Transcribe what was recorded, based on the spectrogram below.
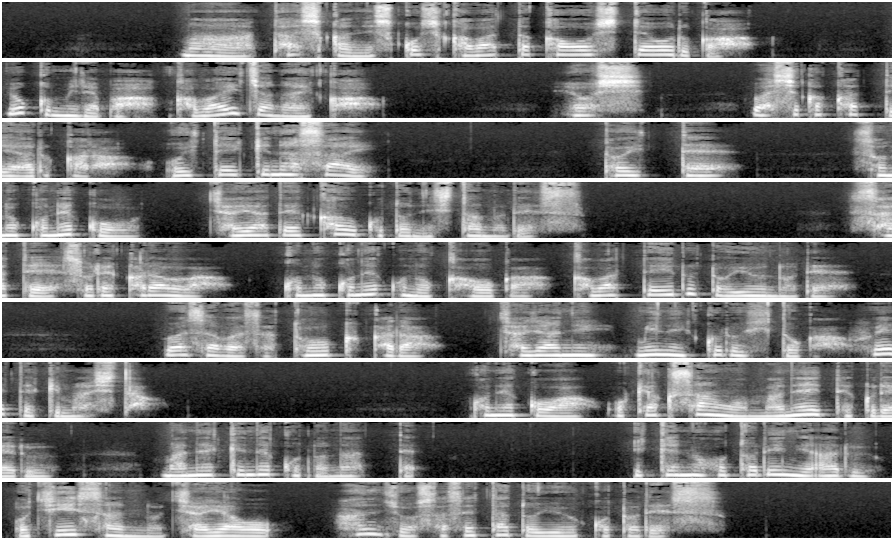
まあ、確かに少し変わった顔をしておるが、よく見れば可愛いじゃないか。よし、わしが飼ってやるから置いていきなさい。と言って、その子猫を茶屋で飼うことにしたのです。さて、それからは、この子猫の顔が変わっているというので、わざわざ遠くから茶屋に見に来る人が増えてきました。子猫はお客さんを招いてくれる招き猫となって、池のほとりにあるおじいさんの茶屋を繁盛させたということです。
